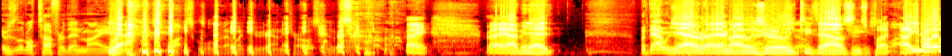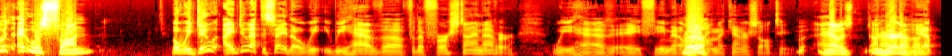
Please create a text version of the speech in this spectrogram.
It was a little tougher than my uh, Yeah. School that I went to down in Charleston. Was- Right, right. I mean, that, but that was yeah, right. I was 90s, early so two things thousands, but lot. uh, you know, it was it was fun. But we do. I do have to say though, we we have uh, for the first time ever, we have a female Really? on the counter assault team. and that was unheard of. Yep.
